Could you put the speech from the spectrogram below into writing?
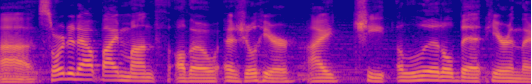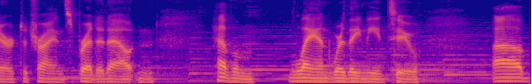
Uh, sorted out by month, although, as you'll hear, I cheat a little bit here and there to try and spread it out and have them land where they need to. Uh,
